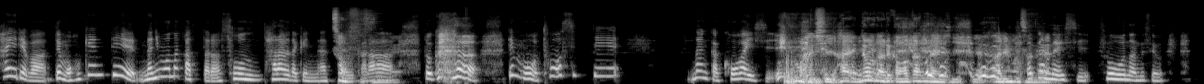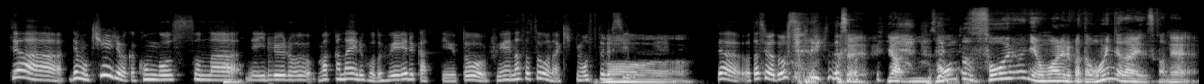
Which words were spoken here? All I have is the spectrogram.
入れば、でも保険って何もなかったら損払うだけになっちゃうから、ね。とか、でも投資ってなんか怖いし。怖いしはい。どうなるかわかんないしありますよわかんなね。いし。そうなんですよ。じゃあ、でも給料が今後そんな、ね、いろいろ賄えるほど増えるかっていうと、増えなさそうな気もするし、うんじゃあ私はどうしたらいいんだろういや、本当そういうふうに思われる方多いんじゃないですかね。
